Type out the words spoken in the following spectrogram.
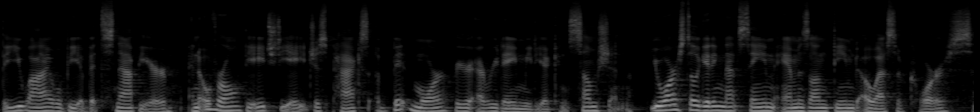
the UI will be a bit snappier, and overall, the HD8 just packs a bit more for your everyday media consumption. You are still getting that same Amazon themed OS, of course,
